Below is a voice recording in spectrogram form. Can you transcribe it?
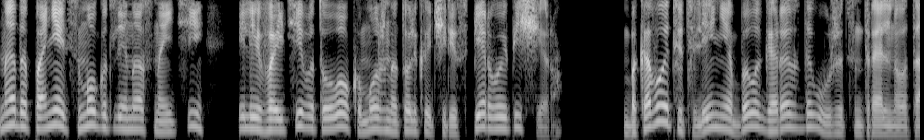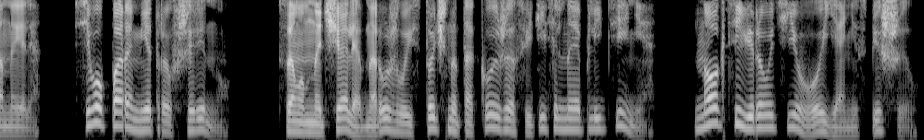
Надо понять, смогут ли нас найти или войти в эту локу можно только через первую пещеру. Боковое ответвление было гораздо уже центрального тоннеля, всего пара метров в ширину. В самом начале обнаружилось точно такое же осветительное плетение, но активировать его я не спешил.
